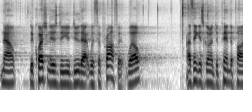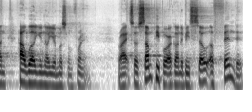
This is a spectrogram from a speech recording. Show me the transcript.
Now, the question is do you do that with the prophet? Well, I think it's going to depend upon how well you know your Muslim friend, right? So some people are going to be so offended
